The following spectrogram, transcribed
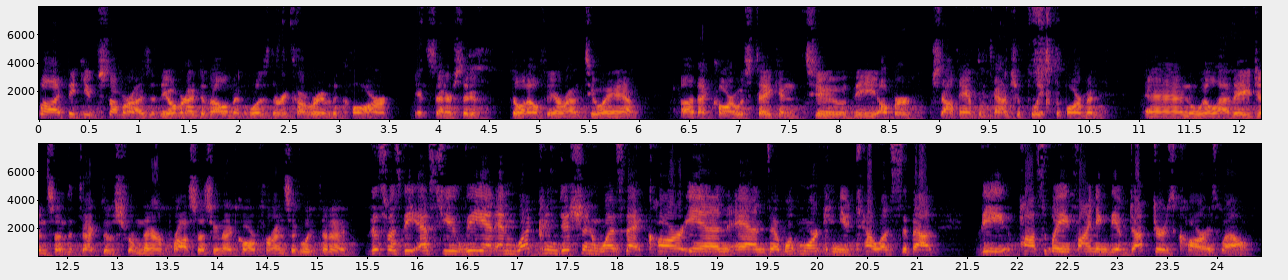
Well, I think you've summarized it. The overnight development was the recovery of the car in Center City, Philadelphia, around 2 a.m. Uh, that car was taken to the Upper Southampton Township Police Department and we'll have agents and detectives from there processing that car forensically today. This was the SUV, and, and what condition was that car in, and uh, what more can you tell us about the possibly finding the abductor's car as well?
